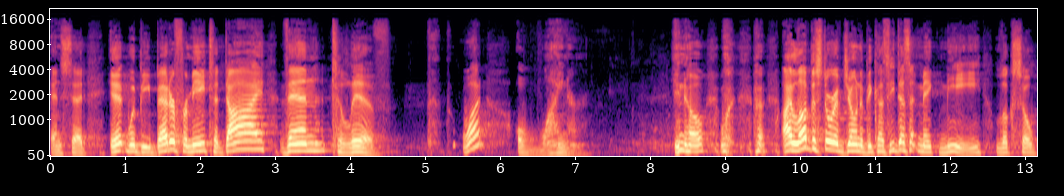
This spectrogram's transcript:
and said, It would be better for me to die than to live. what a whiner. You know, I love the story of Jonah because he doesn't make me look so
